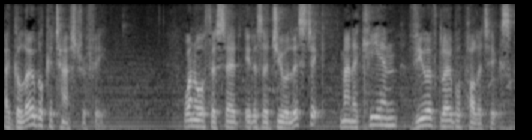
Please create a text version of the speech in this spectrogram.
a global catastrophe one author said it is a dualistic, Manichaean view of global politics,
